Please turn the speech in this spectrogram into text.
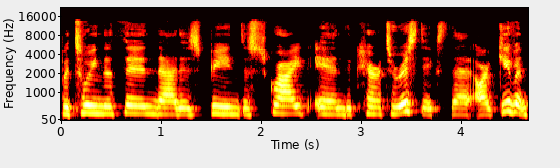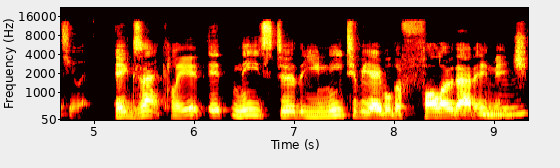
between the thing that is being described and the characteristics that are given to it. Exactly. It, it needs to, you need to be able to follow that Mhm. image.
